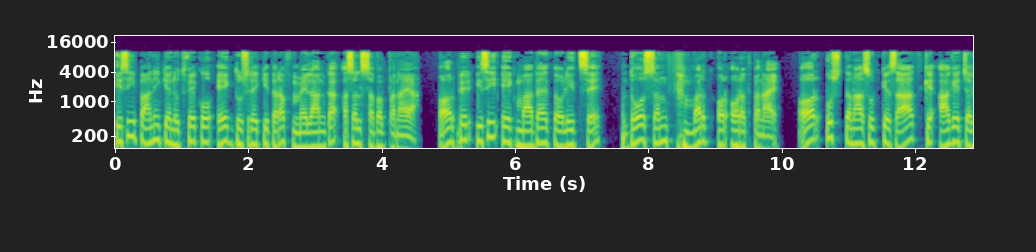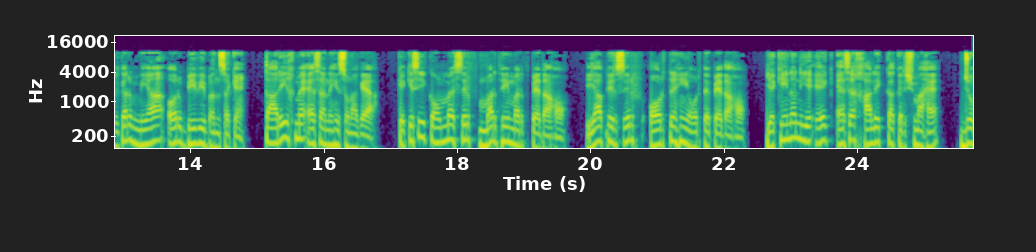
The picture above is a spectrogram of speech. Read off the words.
اسی پانی کے نطفے کو ایک دوسرے کی طرف میلان کا اصل سبب بنایا اور پھر اسی ایک مادہ تولید سے دو صنف مرد اور عورت بنائے اور اس تناسب کے ساتھ کہ آگے چل کر میاں اور بیوی بن سکیں۔ تاریخ میں ایسا نہیں سنا گیا کہ کسی قوم میں صرف مرد ہی مرد پیدا ہوں یا پھر صرف عورتیں ہی عورتیں پیدا ہوں۔ یقیناً یہ ایک ایسے خالق کا کرشمہ ہے جو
